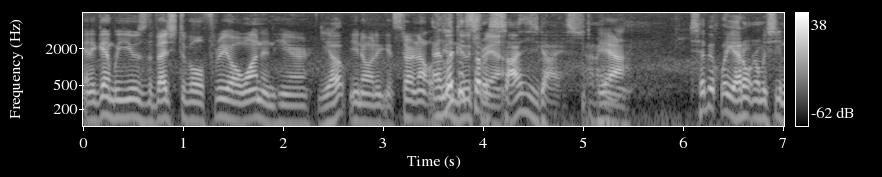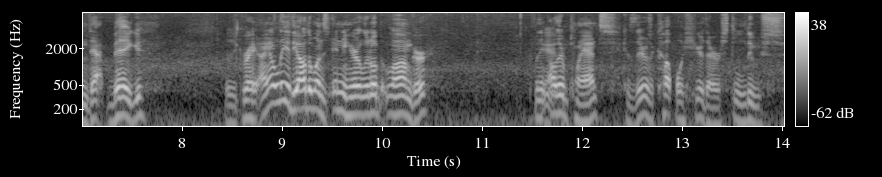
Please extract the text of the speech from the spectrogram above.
And again, we use the vegetable 301 in here. Yep. You know, to get starting out with. And look at some of the size of these guys. I mean, Yeah. Typically, I don't normally see them that big. This is great. I'm gonna leave the other ones in here a little bit longer for the Yeah. other plants because there's a couple here that are still loose.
